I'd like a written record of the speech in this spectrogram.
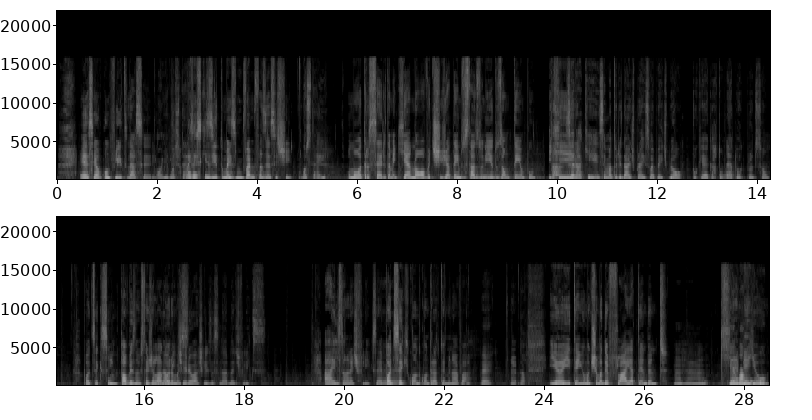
esse é o conflito da série. Olha, gostei. Mas é esquisito, mas vai me fazer assistir. Gostei. Uma outra série também que é nova, já tem nos Estados Unidos há um tempo. E que. Será que sem maturidade pra isso vai pra HBO? Porque é Cartoon Network produção. Pode ser que sim. Talvez não esteja lá não, agora, mentira, mas. eu acho que eles assinaram Netflix. Ah, eles estão na Netflix, é. Pode ser que quando o contrato terminar, vá. É. E aí tem uma que chama The Fly Attendant, Uhum. que Que é é, meio.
